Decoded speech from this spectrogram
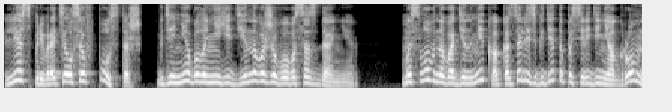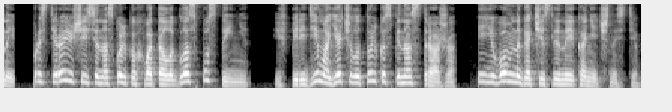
лес превратился в пустошь, где не было ни единого живого создания. Мы словно в один миг оказались где-то посередине огромной, простирающейся, насколько хватало глаз, пустыни, и впереди маячила только спина стража и его многочисленные конечности.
